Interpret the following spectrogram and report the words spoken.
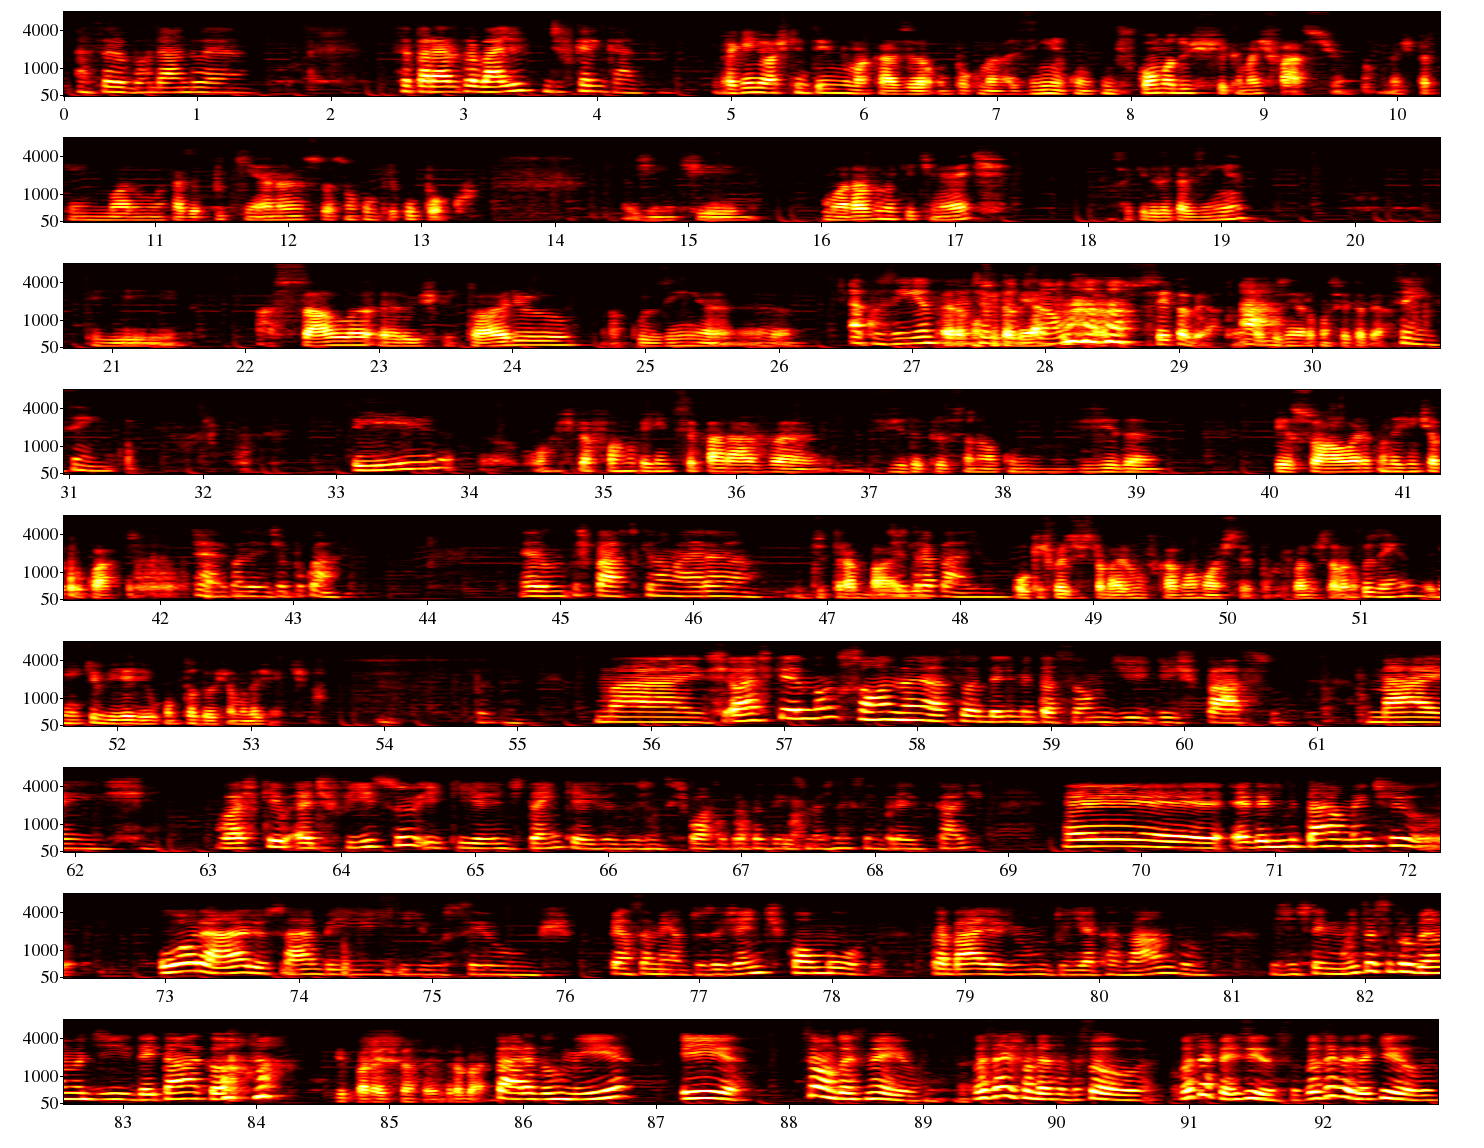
a ser abordado é separar o trabalho de ficar em casa. Pra quem eu acho que tem uma casa um pouco maiorzinha, com, os cômodos, fica mais fácil. Mas para quem mora numa casa pequena, a situação complica um pouco. A gente morava no kitnet, nossa querida casinha, e a sala era o escritório, a cozinha era. A cozinha, era não tinha conceito muita aberto. opção. Era conceito aberto. Ah. A cozinha era conceito aberto. sim, sim. E acho que a forma que a gente separava vida profissional com vida pessoal era quando a gente ia pro quarto. Era quando a gente ia pro quarto. Era o único espaço que não era De trabalho. de trabalho. Ou que as coisas de trabalho não ficavam à mostra, porque quando a gente estava na cozinha, a gente via ali o computador chamando a gente. Pois é. Mas eu acho que não só né, essa delimitação de, de espaço, mas eu acho que é difícil e que a gente tem, que às vezes a gente se esforça para fazer isso, mas nem sempre é eficaz, é, é delimitar realmente o, horário, sabe? E, e os seus pensamentos. A gente, como trabalha junto e é casado, a gente tem muito esse problema de deitar na cama E parar de pensar em trabalho. para dormir e. Você mandou esse e-mail? Você respondeu essa pessoa? Você fez isso? Você fez aquilo?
